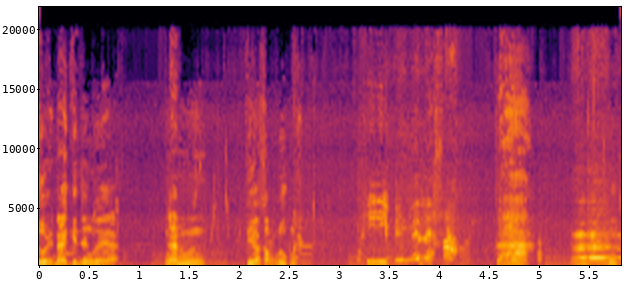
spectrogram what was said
สีสวยน่ากินจังเลยอะ งั้นพี่เอาสองลูกนะ พี่หยิบเองได้เลยค่ะ จ้าลูก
